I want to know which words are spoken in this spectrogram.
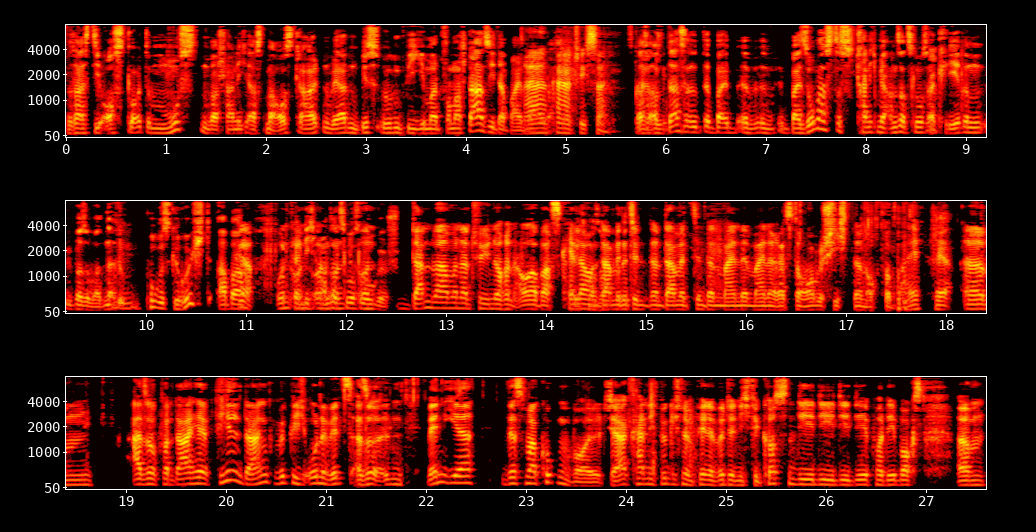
Das heißt, die Ostleute mussten wahrscheinlich erstmal ausgehalten werden, bis irgendwie jemand von der Stasi dabei war. Ja, kann natürlich sein. Das, also das, äh, bei, äh, bei sowas, das kann ich mir ansatzlos erklären über sowas. Ne? Pures Gerücht, aber Ja, und, fände ich und, ansatzlos und, logisch. und dann waren wir natürlich noch in Auerbachs Keller und damit mit- sind dann damit sind dann meine meine Restaurantgeschichten dann auch vorbei. Ja. Ähm, also von daher vielen Dank, wirklich ohne Witz. Also ähm, wenn ihr das mal gucken wollt, ja, kann ich wirklich nur empfehlen. Wird ja nicht viel kosten die die die DVD-Box. Ähm,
